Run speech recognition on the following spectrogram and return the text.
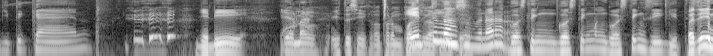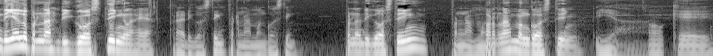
gitu kan. Jadi Ya, ya, emang itu sih kalau perempuan itulah begitu. sebenarnya Nah. ghosting ghosting mengghosting sih gitu. Berarti sih. intinya lu pernah di ghosting lah ya. pernah di ghosting, pernah mengghosting, Pernah di ghosting, pernah meng- pernah mengghosting. Iya. Oke.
